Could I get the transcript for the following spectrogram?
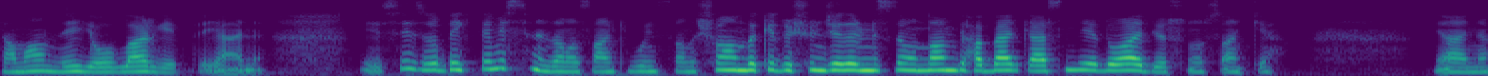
zaman ve yollar gitti yani. E, siz beklemişsiniz ama sanki bu insanı. Şu andaki düşüncelerinizde ondan bir haber gelsin diye dua ediyorsunuz sanki. Yani.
